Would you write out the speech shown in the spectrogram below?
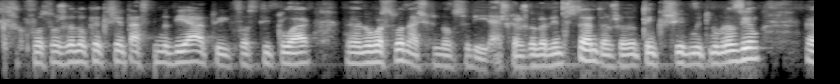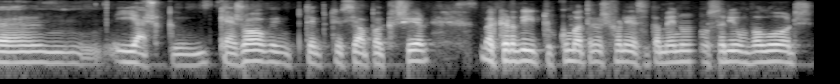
que fosse um jogador que acrescentasse de imediato e fosse titular uh, no Barcelona, acho que não seria. Acho que é um jogador interessante, é um jogador que tem crescido muito no Brasil uh, e acho que, que, é jovem, tem potencial para crescer. Acredito que uma transferência também não, não seriam valores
